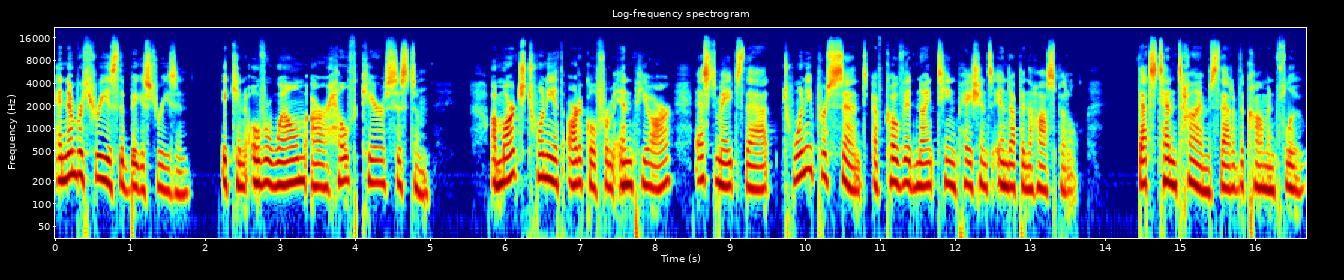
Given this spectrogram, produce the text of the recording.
And number three is the biggest reason it can overwhelm our healthcare system a March 20th article from NPR estimates that 20% of COVID 19 patients end up in the hospital. That's 10 times that of the common flu.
